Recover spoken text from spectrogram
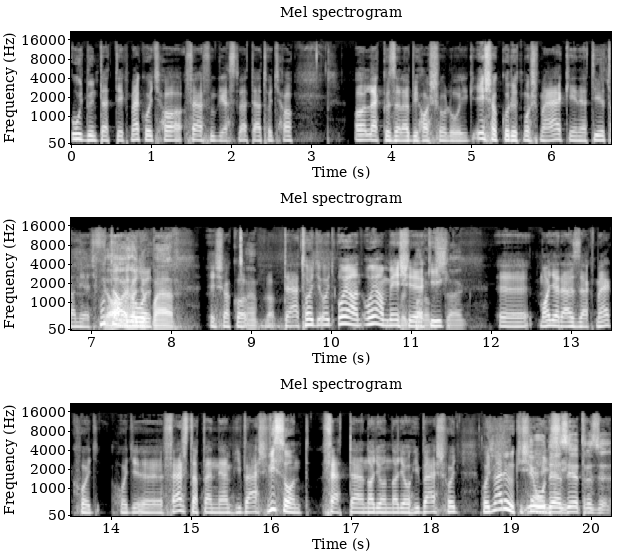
úgy büntették meg, hogyha felfüggesztve, tehát hogyha a legközelebbi hasonlóig. És akkor őt most már el kéne tiltani egy Jaj, futamról, hagyjuk már. És akkor... Nem. Tehát, hogy, hogy olyan, olyan mélységekig ö, magyarázzák meg, hogy, hogy ö, Verstappen nem hibás, viszont Fettel nagyon-nagyon hibás, hogy, hogy már ők is Jó, de elhiszik. ezért ez, ez,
